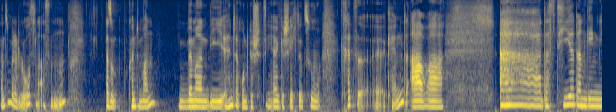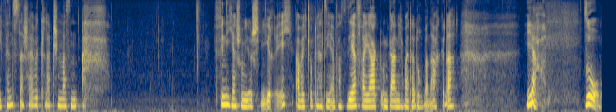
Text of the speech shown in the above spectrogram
Kannst du bitte loslassen? Also könnte man, wenn man die Hintergrundgeschichte zu Kretze äh, kennt, aber ah, das Tier dann gegen die Fensterscheibe klatschen lassen, ach, finde ich ja schon wieder schwierig. Aber ich glaube, der hat sich einfach sehr verjagt und gar nicht weiter drüber nachgedacht. Ja. So,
